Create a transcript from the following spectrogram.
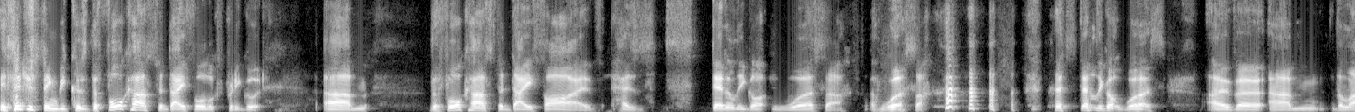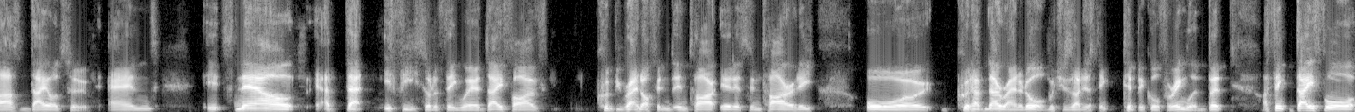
It's interesting because the forecast for day four looks pretty good. Um, the forecast for day five has steadily got worse, worse, steadily got worse over um, the last day or two, and it's now at that iffy sort of thing where day five could be rained off in, entire, in its entirety, or could have no rain at all, which is I just think typical for England. But I think day four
